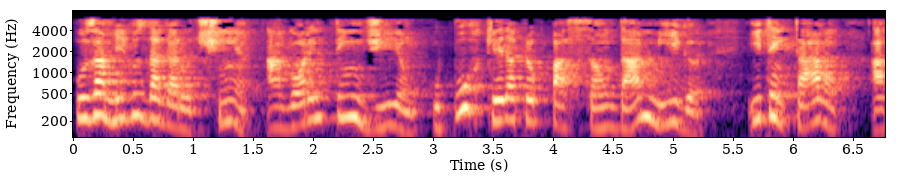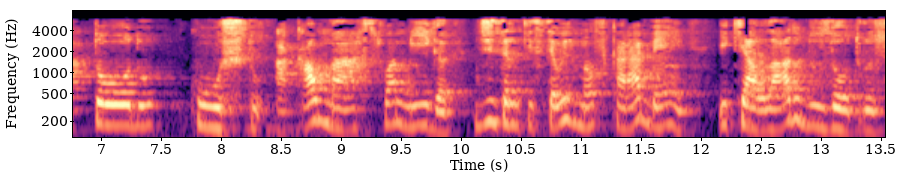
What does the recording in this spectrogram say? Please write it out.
Os amigos da garotinha agora entendiam o porquê da preocupação da amiga e tentavam a todo custo acalmar sua amiga, dizendo que seu irmão ficará bem e que ao lado dos outros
